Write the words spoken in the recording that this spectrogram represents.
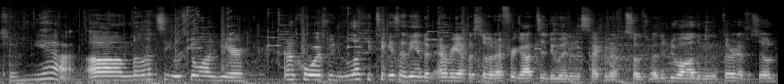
so, yeah, um, but let's see, let's go on here. And of course, we do lucky tickets at the end of every episode. I forgot to do it in the second episode, so I had to do all of them in the third episode.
